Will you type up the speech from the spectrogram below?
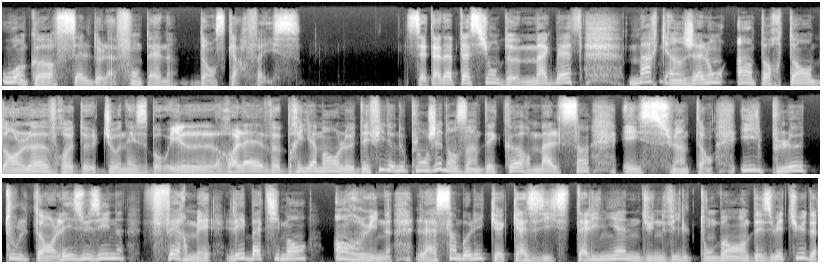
ou encore celle de la fontaine dans Scarface. Cette adaptation de Macbeth marque un jalon important dans l'œuvre de Joe Nesbo. Il relève brillamment le défi de nous plonger dans un décor malsain et suintant. Il pleut tout le temps, les usines fermées, les bâtiments en ruine, la symbolique quasi stalinienne d'une ville tombant en désuétude,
